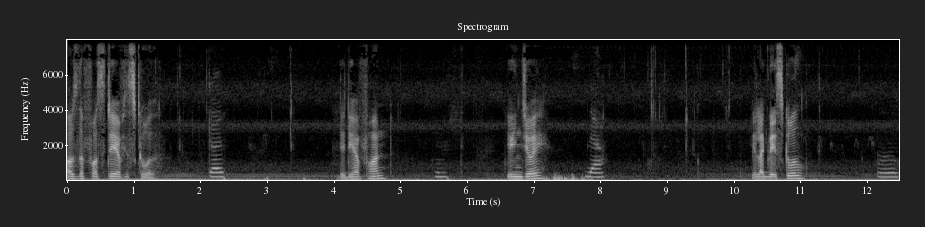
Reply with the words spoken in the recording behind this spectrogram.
How was the first day of your school? Good. Did you have fun? Mm. You enjoy? Yeah. You like the school? Um,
